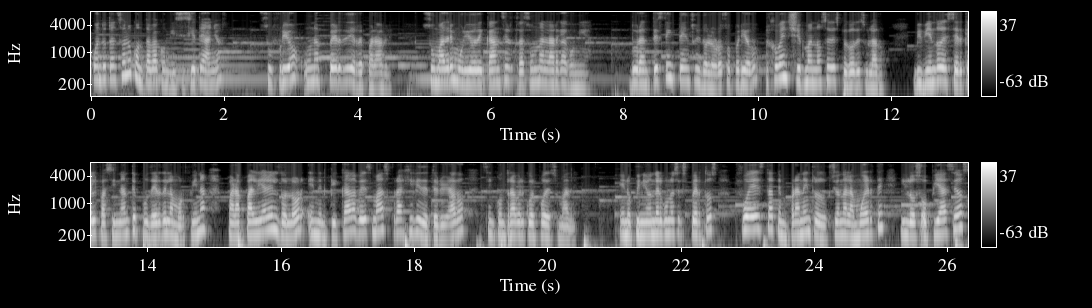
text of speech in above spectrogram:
Cuando tan solo contaba con 17 años, sufrió una pérdida irreparable. Su madre murió de cáncer tras una larga agonía. Durante este intenso y doloroso periodo, el joven Shipman no se despegó de su lado, viviendo de cerca el fascinante poder de la morfina para paliar el dolor en el que cada vez más frágil y deteriorado se encontraba el cuerpo de su madre. En opinión de algunos expertos, fue esta temprana introducción a la muerte y los opiáceos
